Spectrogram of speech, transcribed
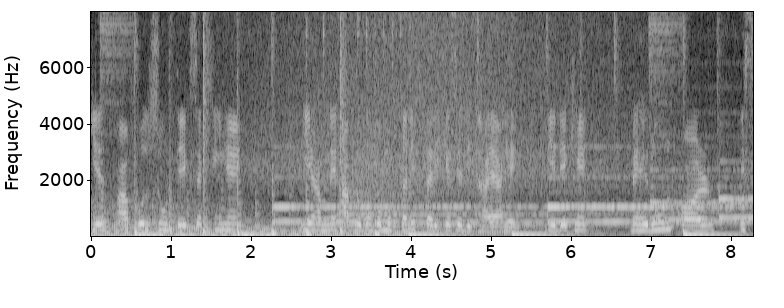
ये आप फुल सूट देख सकती हैं। ये हमने आप लोगों को मुख्तलिफ़ तरीके से दिखाया है। ये देखें, महरून और इस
